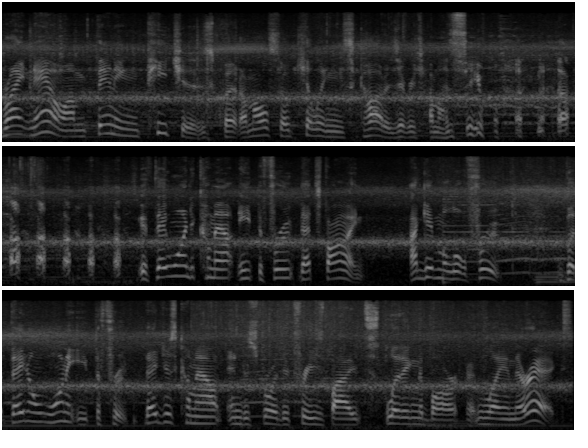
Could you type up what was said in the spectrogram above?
Right now, I'm thinning peaches, but I'm also killing cicadas every time I see one. if they want to come out and eat the fruit, that's fine. I give them a little fruit, but they don't want to eat the fruit. They just come out and destroy the trees by splitting the bark and laying their eggs.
